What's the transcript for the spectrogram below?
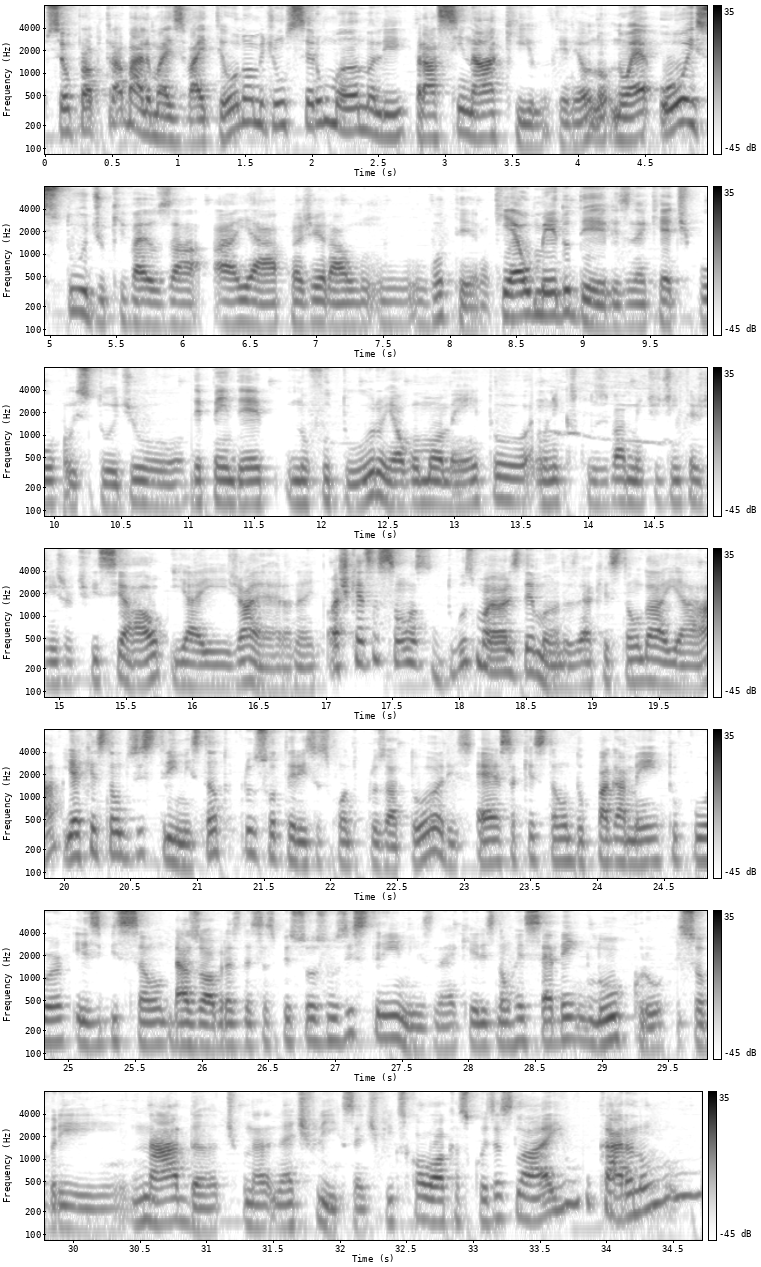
seu próprio trabalho, mas vai ter o nome de um ser humano ali para assinar aquilo, entendeu? Não, não, é o estúdio que vai usar a IA para gerar um, um, roteiro, que é o medo deles, né? Que é tipo o estúdio depender no futuro, em algum momento, única exclusivamente de inteligência artificial e aí já era, né? Então, acho que essas são as duas maiores demandas, é a questão da IA e a questão dos streamings, tanto para os roteiristas quanto para os atores, é essa questão do pagamento por exibição das obras dessas pessoas nos streamings, né? Que eles não recebem lucro sobre nada, tipo na Netflix. A Netflix coloca as coisas lá e o cara não,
